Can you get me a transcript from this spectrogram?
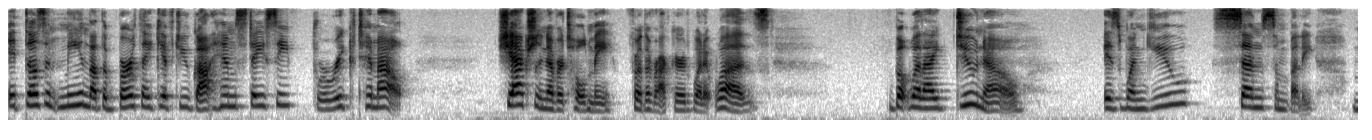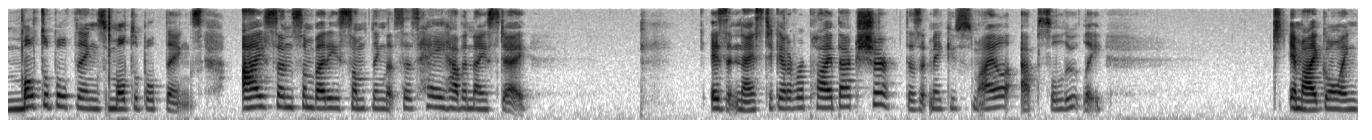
it doesn't mean that the birthday gift you got him, Stacy, freaked him out. She actually never told me, for the record, what it was. But what I do know is when you send somebody multiple things, multiple things, I send somebody something that says, hey, have a nice day. Is it nice to get a reply back? Sure. Does it make you smile? Absolutely. Am I going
